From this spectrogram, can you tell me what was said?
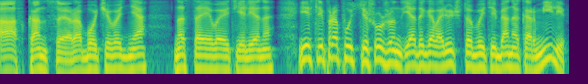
а в конце рабочего дня, настаивает Елена, если пропустишь ужин, я договорюсь, чтобы тебя накормили.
